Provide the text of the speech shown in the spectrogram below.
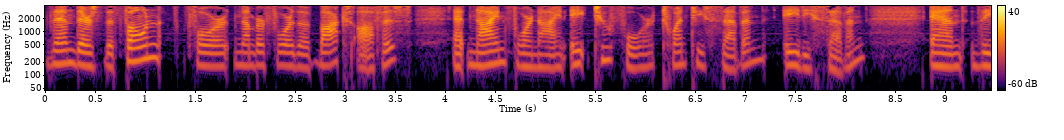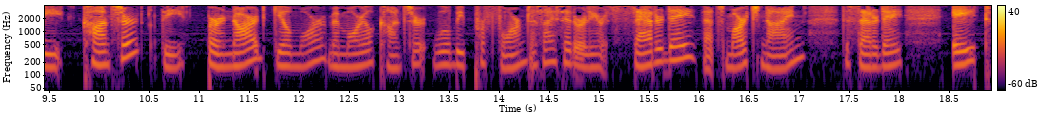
Then there's the phone for number for the box office at 949-824-2787 and the concert, the Bernard Gilmore Memorial Concert will be performed, as I said earlier, it's Saturday, that's March 9, the Saturday, 8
